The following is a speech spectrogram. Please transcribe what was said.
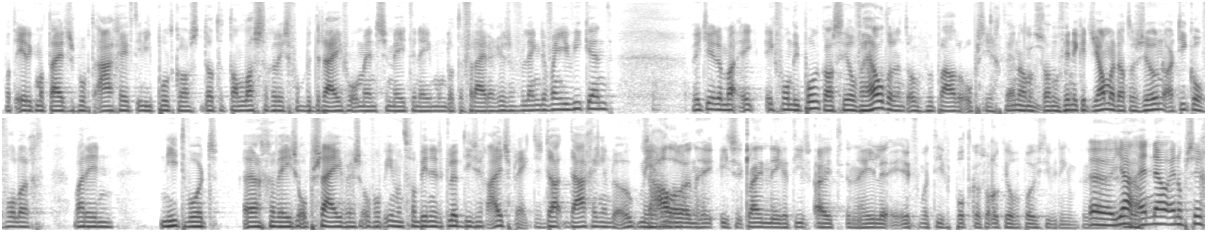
wat Erik Matthijs bijvoorbeeld aangeeft in die podcast, dat het dan lastiger is voor bedrijven om mensen mee te nemen, omdat de vrijdag is een verlengde van je weekend. Weet je, maar ik, ik vond die podcast heel verhelderend over bepaalde opzichten. En dan, dan vind ik het jammer dat er zo'n artikel volgt waarin niet wordt eh, gewezen op cijfers of op iemand van binnen de club die zich uitspreekt. Dus da daar ging hem er ook Ze meer om. halen een, iets klein negatiefs uit een hele informatieve podcast waar ook heel veel positieve dingen op Eh, ja, En, nou, en op zich,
